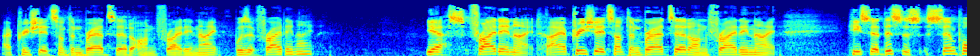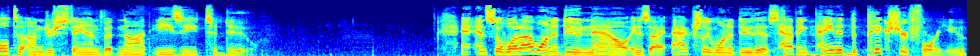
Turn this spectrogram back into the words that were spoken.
I appreciate something Brad said on Friday night. Was it Friday night? Yes, Friday night. I appreciate something Brad said on Friday night. He said, This is simple to understand, but not easy to do. And so, what I want to do now is I actually want to do this. Having painted the picture for you,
